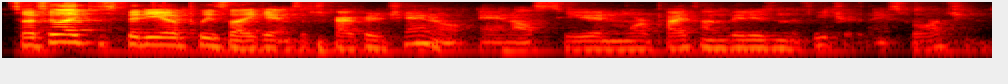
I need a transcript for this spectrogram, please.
So if you like this video, please like it and subscribe to the channel. And I'll see you in more Python videos in the future. Thanks for watching.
